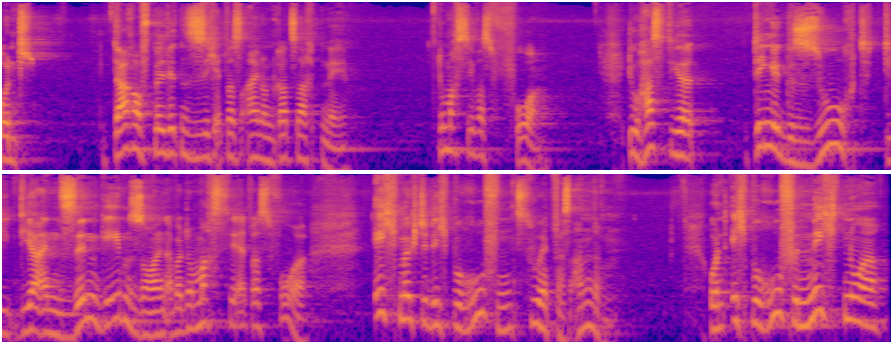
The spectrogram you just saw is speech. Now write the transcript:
Und darauf bildeten sie sich etwas ein und Gott sagt, nee, du machst dir was vor. Du hast dir Dinge gesucht, die dir einen Sinn geben sollen, aber du machst dir etwas vor. Ich möchte dich berufen zu etwas anderem. Und ich berufe nicht nur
